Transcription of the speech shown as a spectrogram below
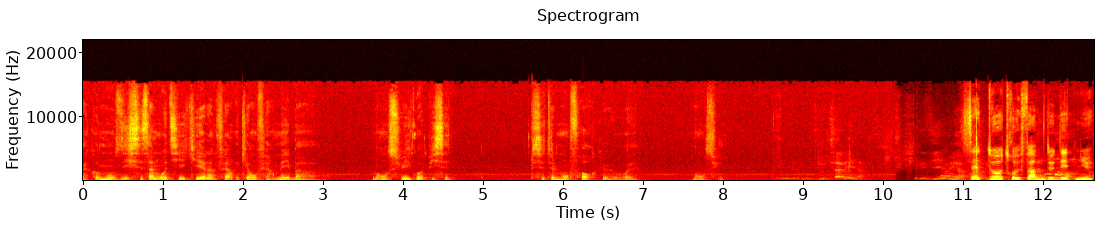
Bah, comme on se dit, c'est sa moitié qui est, qui est enfermée, bah, bah, on suit, quoi. Puis c'est tellement fort que, ouais. Cette autre femme de détenue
